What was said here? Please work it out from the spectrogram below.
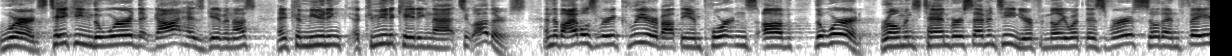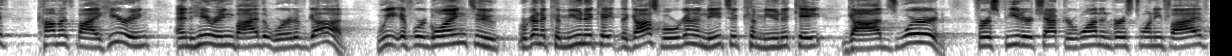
words, taking the word that God has given us and uh, communicating that to others. And the Bible is very clear about the importance of the word. Romans 10, verse 17. You're familiar with this verse? So then faith cometh by hearing, and hearing by the word of God. We, if we're going to, we're going to communicate the gospel, we're going to need to communicate God's word. 1 Peter chapter 1 and verse 25,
